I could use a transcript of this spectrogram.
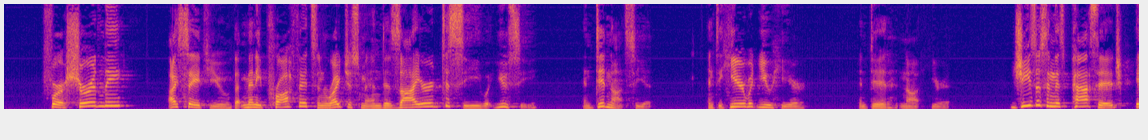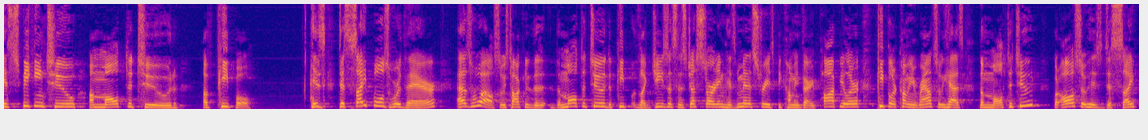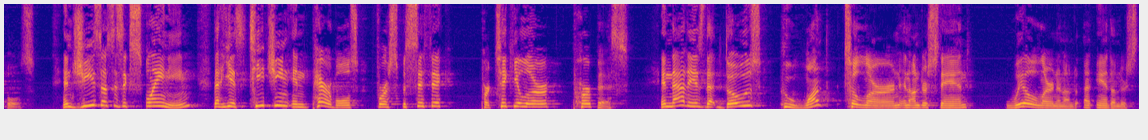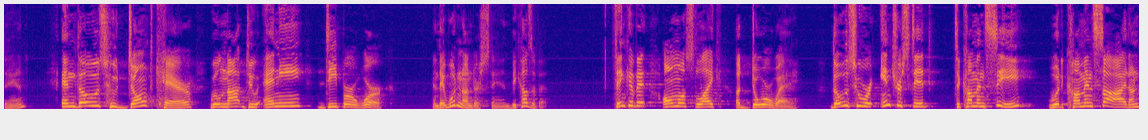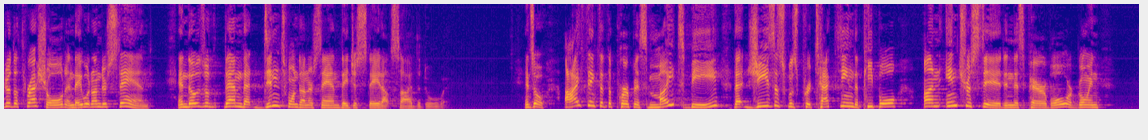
For assuredly, I say to you that many prophets and righteous men desired to see what you see and did not see it, and to hear what you hear and did not hear it. Jesus in this passage is speaking to a multitude of people. His disciples were there as well. So he's talking to the, the, multitude, the people, like Jesus is just starting his ministry. It's becoming very popular. People are coming around. So he has the multitude, but also his disciples. And Jesus is explaining that he is teaching in parables for a specific, particular purpose. And that is that those who want to learn and understand will learn and, under, and understand. And those who don't care will not do any deeper work. And they wouldn't understand because of it. Think of it almost like a doorway. Those who were interested to come and see would come inside under the threshold and they would understand. And those of them that didn't want to understand, they just stayed outside the doorway. And so I think that the purpose might be that Jesus was protecting the people uninterested in this parable or going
